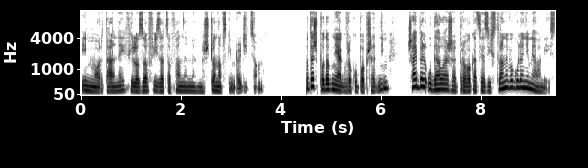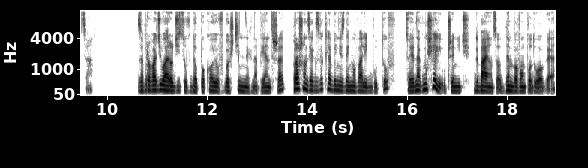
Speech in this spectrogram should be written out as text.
immortalnej filozofii zacofanym mszczonowskim rodzicom. To też podobnie jak w roku poprzednim, Scheibel udała, że prowokacja z ich strony w ogóle nie miała miejsca. Zaprowadziła rodziców do pokojów gościnnych na piętrze, prosząc jak zwykle, by nie zdejmowali butów, co jednak musieli uczynić, dbając o dębową podłogę,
